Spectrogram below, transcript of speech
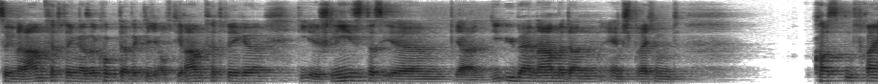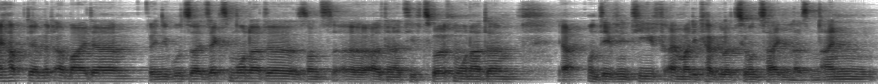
zu den Rahmenverträgen. Also guckt da wirklich auf die Rahmenverträge, die ihr schließt, dass ihr ja, die Übernahme dann entsprechend kostenfrei habt der Mitarbeiter, wenn ihr gut seid, sechs Monate, sonst äh, alternativ zwölf Monate. Ja, und definitiv einmal die Kalkulation zeigen lassen. Ein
